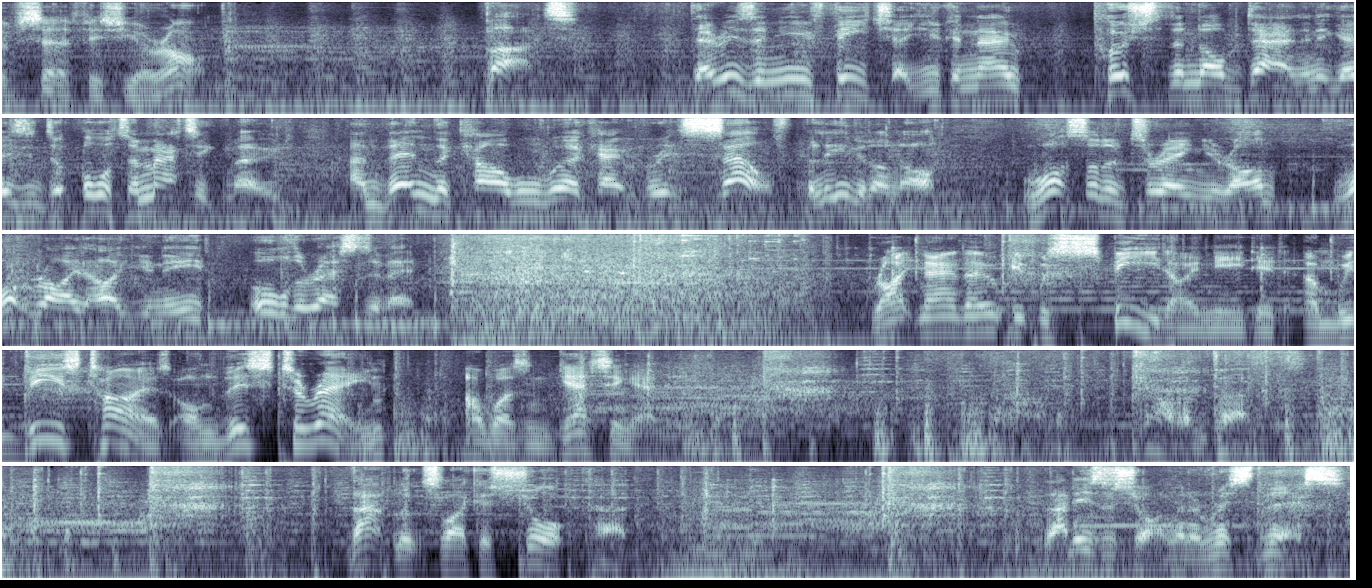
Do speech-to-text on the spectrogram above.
of surface you're on. But there is a new feature. You can now push the knob down and it goes into automatic mode. And then the car will work out for itself, believe it or not, what sort of terrain you're on, what ride height you need, all the rest of it. Right now, though, it was speed I needed, and with these tyres on this terrain, I wasn't getting any. God, a buff. That looks like a shortcut. That is a shot. I'm going to risk this.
